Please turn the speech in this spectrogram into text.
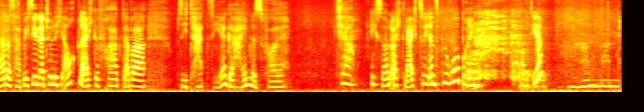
Ja, das habe ich sie natürlich auch gleich gefragt, aber sie tat sehr geheimnisvoll. Tja, ich soll euch gleich zu ihr ins Büro bringen. Kommt ihr? Oh Mann.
